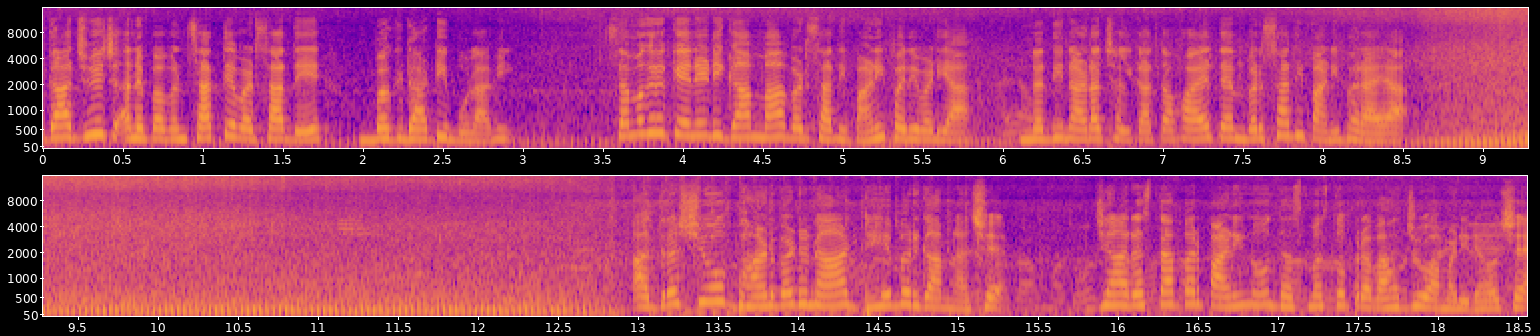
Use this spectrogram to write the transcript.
ગાજવીજ અને પવન સાથે વરસાદે બગડાટી બોલાવી. સમગ્ર કેનેડી ગામમાં વરસાદી પાણી ફરી વળ્યા. નદી નાળા છલકાતા હોય તેમ વરસાદી પાણી ભરાયા. આ દ્રશ્યો ભાણવડના ઢેબર ગામના છે, જ્યાં રસ્તા પર પાણીનો ધસમસતો પ્રવાહ જોવા મળી રહ્યો છે.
